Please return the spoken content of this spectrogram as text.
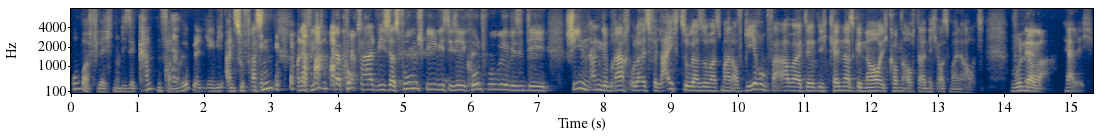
Oberflächen und diese Kanten von Möbeln irgendwie anzufassen. Und der Fliesenleger guckt halt, wie ist das Fugenspiel, wie ist die Silikonfuge, wie sind die Schienen angebracht oder ist vielleicht sogar sowas mal auf Gärung verarbeitet. Ich kenne das genau, ich komme auch da nicht aus meiner Haut. Wunderbar. Ja. Herrlich.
